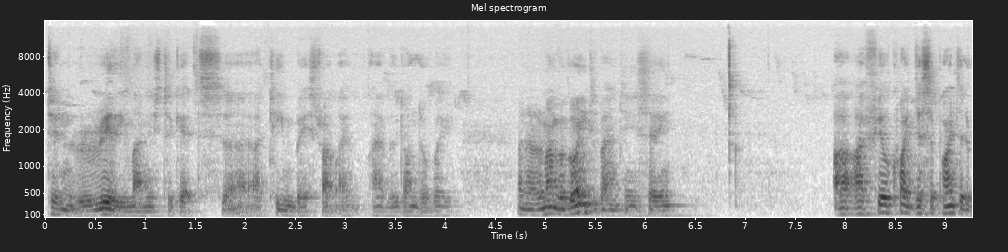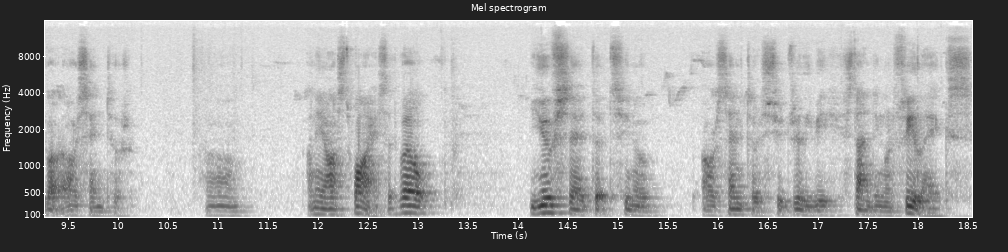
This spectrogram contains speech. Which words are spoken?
didn't really manage to get uh, a team-based right livelihood underway. And I remember going to Bhante and saying, I, I feel quite disappointed about our centre. Um, and he asked why. I said, well, you've said that, you know, our centres should really be standing on three legs,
